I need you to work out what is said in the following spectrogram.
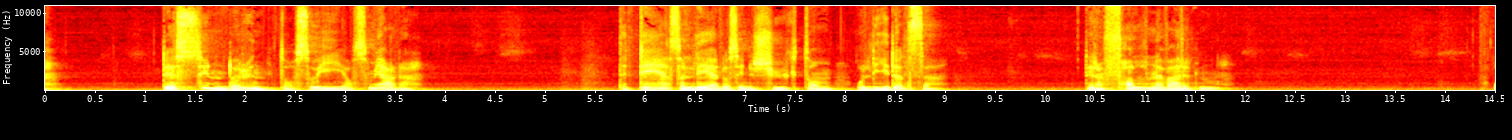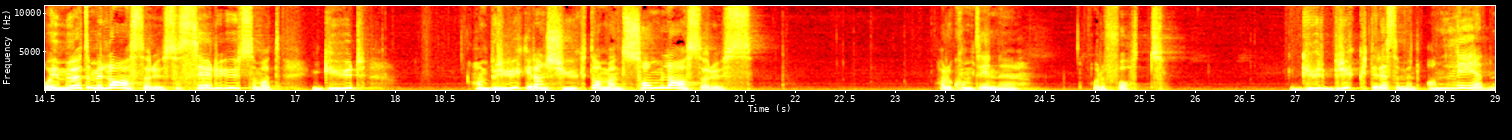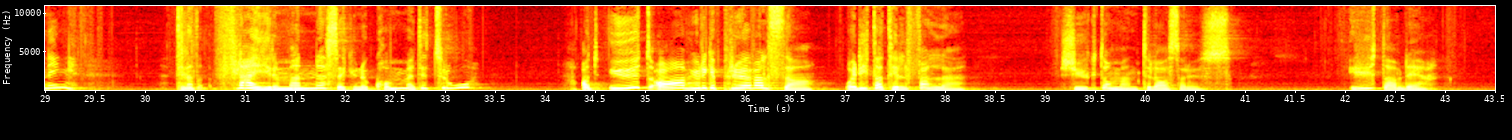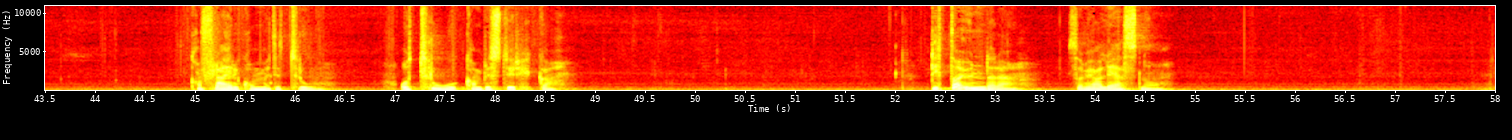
Det er synder rundt oss og i oss som gjør det. Det er det som leder oss inn i sykdom og lidelse. Det er den falne verden. Og I møte med Lasarus ser det ut som at Gud han bruker den sykdommen som Lasarus hadde kommet inn i, hadde fått. Gud brukte det som en anledning til at flere mennesker kunne komme til tro. At ut av ulike prøvelser, og i dette tilfellet sykdommen til Lasarus Ut av det kan flere komme til tro, og tro kan bli styrka. Dette underet som vi har lest nå,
